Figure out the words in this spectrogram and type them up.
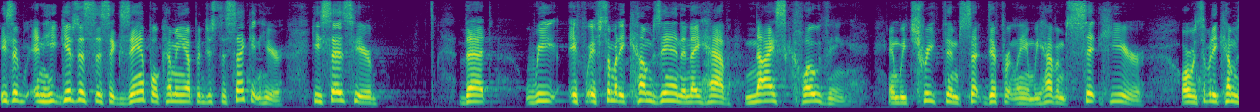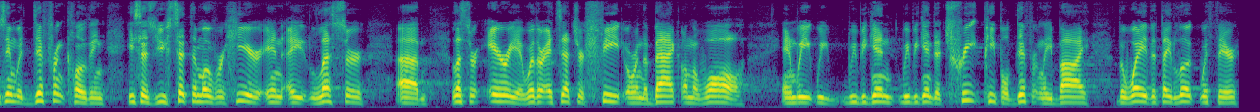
He said, and he gives us this example coming up in just a second here. He says here that we, if, if somebody comes in and they have nice clothing and we treat them differently and we have them sit here, or when somebody comes in with different clothing, he says, you set them over here in a lesser, um, lesser area, whether it's at your feet or in the back on the wall. And we, we, we, begin, we begin to treat people differently by the way that they look with their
